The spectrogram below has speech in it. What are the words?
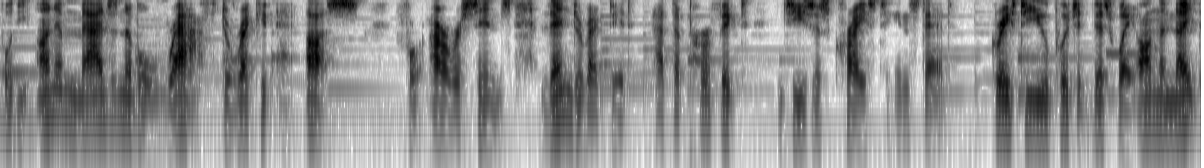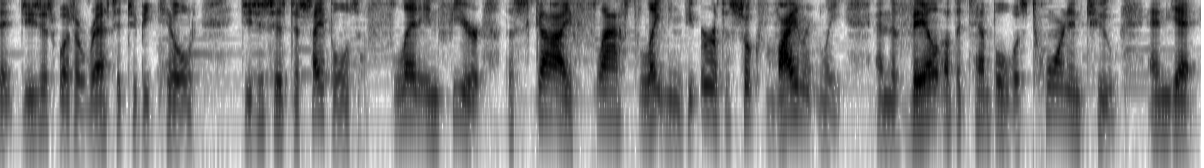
for the unimaginable wrath directed at us for our sins, then directed at the perfect Jesus Christ instead. Grace to you puts it this way On the night that Jesus was arrested to be killed, Jesus' disciples fled in fear. The sky flashed lightning, the earth shook violently, and the veil of the temple was torn in two. And yet,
